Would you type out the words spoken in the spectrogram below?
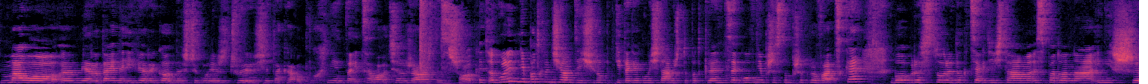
mało e, miarodajne i wiarygodne, szczególnie, że czuję się taka opuchnięta i cała ociężała, że to jest szok. Więc ogólnie nie podkręciłam tej śrubki tak jak myślałam, że to podkręcę, głównie przez tą przeprowadzkę, bo po prostu redukcja gdzieś tam spadła na niższy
